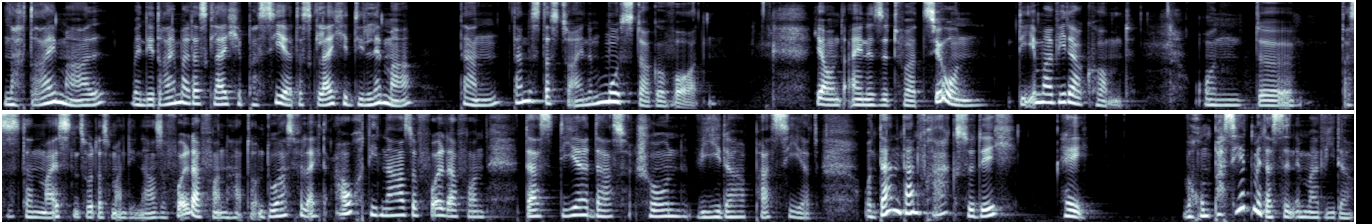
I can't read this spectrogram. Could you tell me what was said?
nach dreimal, wenn dir dreimal das gleiche passiert, das gleiche Dilemma, dann, dann ist das zu einem Muster geworden. Ja, und eine Situation, die immer wieder kommt. Und äh, das ist dann meistens so, dass man die Nase voll davon hatte. Und du hast vielleicht auch die Nase voll davon, dass dir das schon wieder passiert. Und dann, dann fragst du dich, hey, warum passiert mir das denn immer wieder?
